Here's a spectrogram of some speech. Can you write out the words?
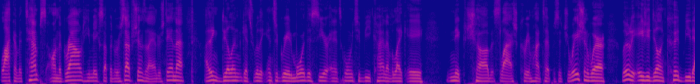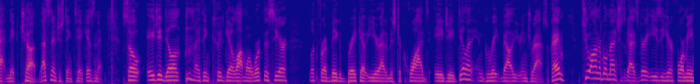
lack of attempts on the ground, he makes up in receptions, and I understand that. I think Dillon gets really integrated more this year, and it's going to be kind of like a Nick Chubb slash Kareem Hunt type of situation where literally AJ Dillon could be that Nick Chubb. That's an interesting take, isn't it? So AJ Dillon, I think, could get a lot more work this year. Look for a big breakout year out of Mr. Quads, AJ Dillon, and great value in drafts. Okay. Two honorable mentions, guys. Very easy here for me.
